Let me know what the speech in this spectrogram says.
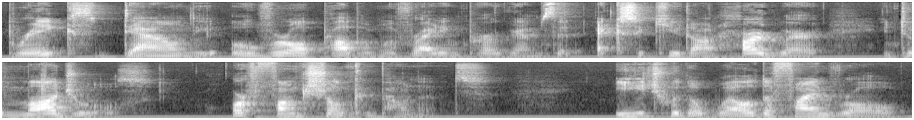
breaks down the overall problem of writing programs that execute on hardware into modules or functional components, each with a well-defined role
